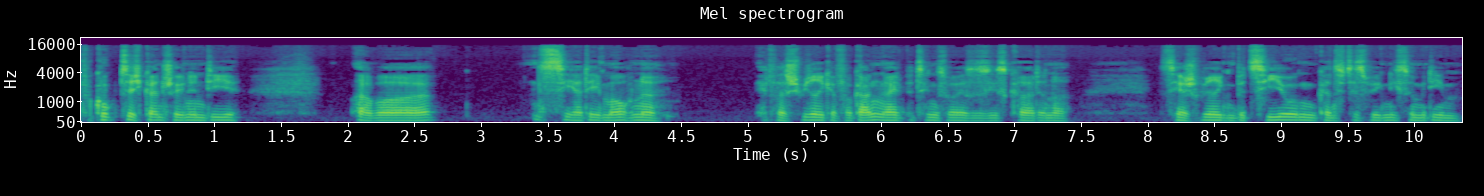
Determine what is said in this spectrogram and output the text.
verguckt sich ganz schön in die aber sie hat eben auch eine etwas schwierige Vergangenheit, beziehungsweise sie ist gerade in einer sehr schwierigen Beziehung, kann sich deswegen nicht so mit ihm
